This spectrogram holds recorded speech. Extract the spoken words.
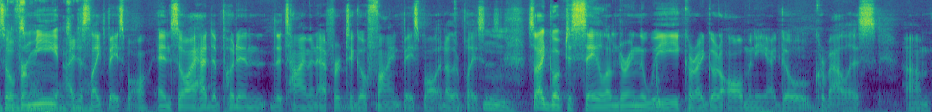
so for me, I just liked baseball, and so I had to put in the time and effort to go find baseball in other places. Mm. So I'd go up to Salem during the week, or I'd go to Albany, I'd go Corvallis, um,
